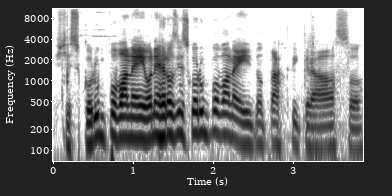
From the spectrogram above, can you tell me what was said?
Ještě skorumpovaný, on je hrozně skorumpovaný. No tak ty kráso.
